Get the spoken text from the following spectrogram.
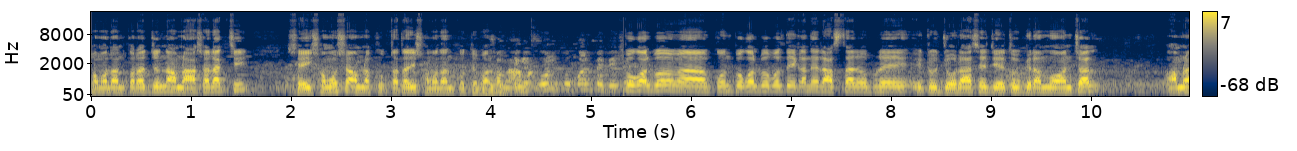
সমাধান করার জন্য আমরা আশা রাখছি সেই সমস্যা আমরা খুব তাড়াতাড়ি সমাধান করতে পারব। প্রকল্প কোন প্রকল্প বলতে এখানে রাস্তার উপরে একটু জোর আছে যেহেতু গ্রাম্য অঞ্চল। আমরা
